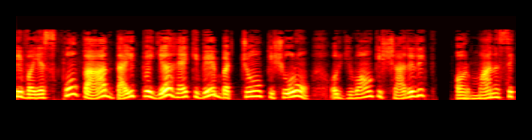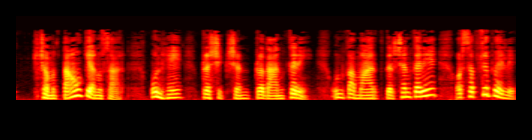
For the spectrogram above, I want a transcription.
कि वयस्कों का दायित्व यह है कि वे बच्चों, किशोरों और युवाओं की शारीरिक और मानसिक क्षमताओं के अनुसार उन्हें प्रशिक्षण प्रदान करें, उनका मार्गदर्शन करें और सबसे पहले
